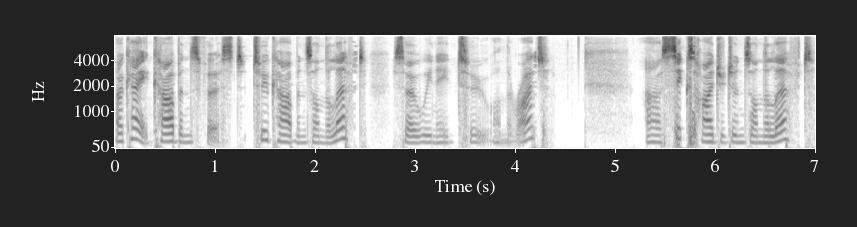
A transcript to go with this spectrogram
Okay, carbons first. Two carbons on the left, so we need two on the right. Uh, six hydrogens on the left,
